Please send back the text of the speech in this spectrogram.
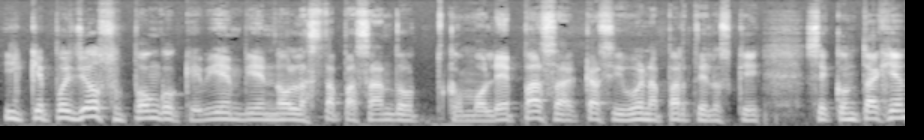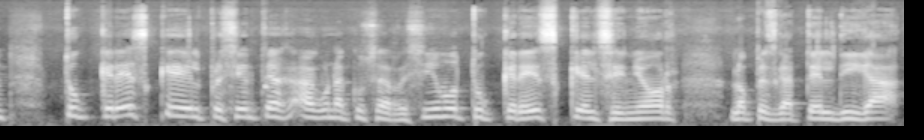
y que pues yo supongo que bien, bien no la está pasando como le pasa a casi buena parte de los que se contagian? ¿Tú crees que el presidente haga una acusa de recibo? ¿Tú crees que el señor López Gatel diga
